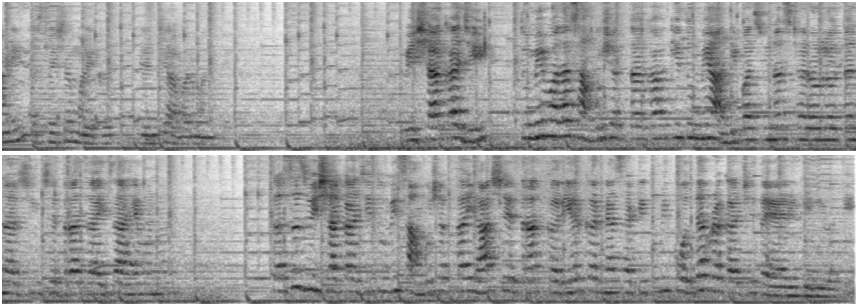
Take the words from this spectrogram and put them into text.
आणि अश्लेषा मळेकर यांचे आभार मानते. विशाखाजी तुम्ही मला सांगू शकता का की तुम्ही आधीपासूनच ठरवलं होतं नर्सिंग क्षेत्रात जायचं आहे म्हणून? तसंच विशाखाजी तुम्ही सांगू शकता ह्या क्षेत्रात करिअर करण्यासाठी तुम्ही कोणत्या प्रकारची तयारी केली होती?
